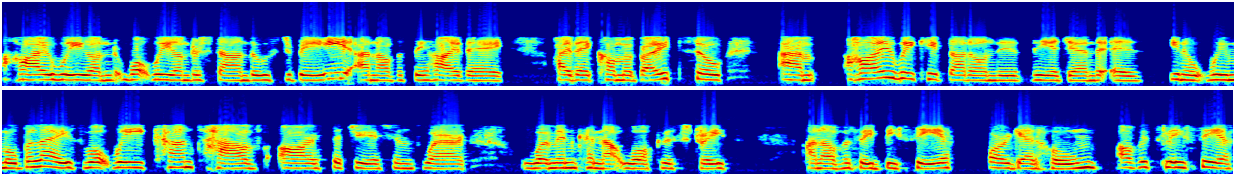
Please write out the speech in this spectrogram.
how we un- what we understand those to be, and obviously how they how they come about. So, um, how we keep that on the, the agenda is, you know, we mobilise. What we can't have are situations where women cannot walk the streets and obviously be safe or get home, obviously safe.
